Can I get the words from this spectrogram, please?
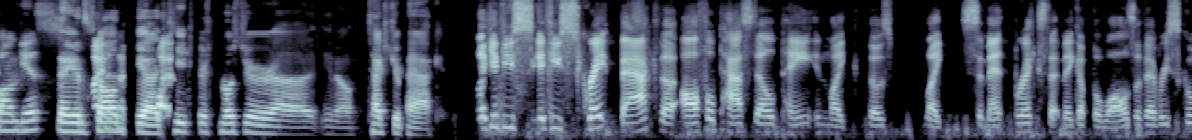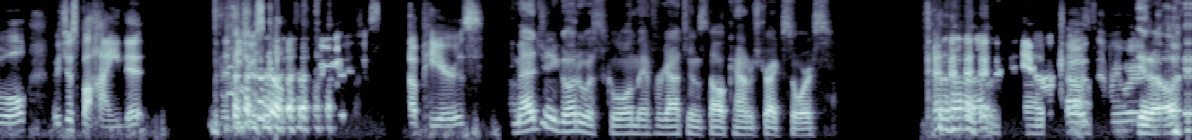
fungus. They installed the uh, teacher's poster, uh, you know, texture pack. Like if you if you scrape back the awful pastel paint in like those like cement bricks that make up the walls of every school, they're just behind it. The teachers come through it, it just appears. Imagine you go to a school and they forgot to install Counter Strike Source. Error codes everywhere. You know,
